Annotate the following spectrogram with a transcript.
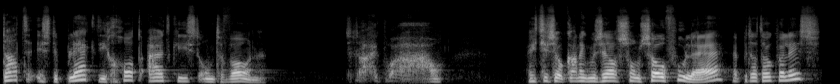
Dat is de plek die God uitkiest om te wonen. Toen dacht ik, wauw. Weet je, zo kan ik mezelf soms zo voelen, hè? Heb je dat ook wel eens?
